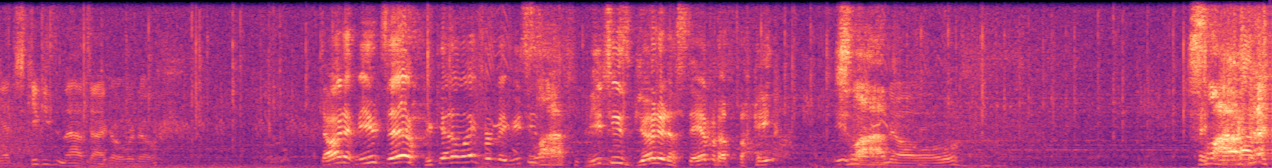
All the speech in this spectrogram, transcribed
yeah, just keep using that attack over and over. Darn it, Mewtwo! Get away from me. Mewtwo's, Slap. Mewtwo's good in a stamina fight. He's- Slap. No. Slap.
